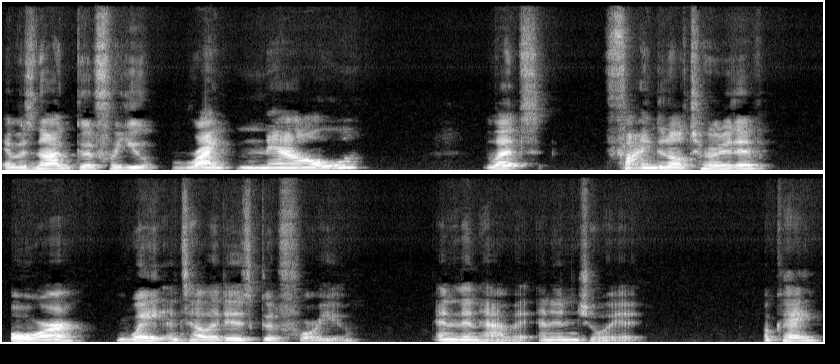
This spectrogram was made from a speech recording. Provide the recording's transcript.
If it's not good for you right now, let's find an alternative or wait until it is good for you and then have it and enjoy it. Okay?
